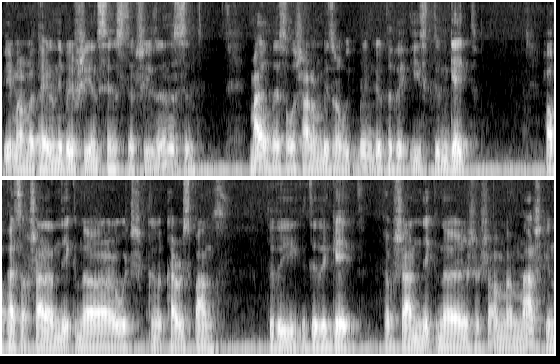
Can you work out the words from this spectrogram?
If um, she insists that she's innocent, we bring her to the eastern gate. Which corresponds to the to the gate of Shan Nikanor, Shasham Mashkin.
